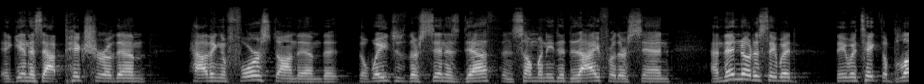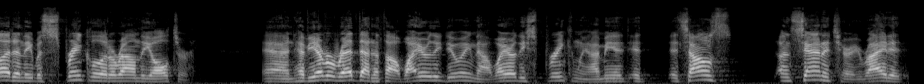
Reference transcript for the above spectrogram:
Again, it's that picture of them having enforced on them that the wages of their sin is death and someone needed to die for their sin. And then notice they would, they would take the blood and they would sprinkle it around the altar. And have you ever read that and thought, why are they doing that? Why are they sprinkling? I mean, it, it, it sounds unsanitary, right? It,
